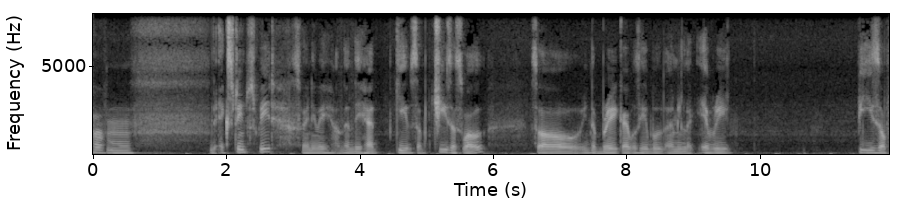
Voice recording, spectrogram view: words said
um, the extreme sweet. So anyway, and then they had gave some cheese as well so in the break i was able i mean like every piece of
